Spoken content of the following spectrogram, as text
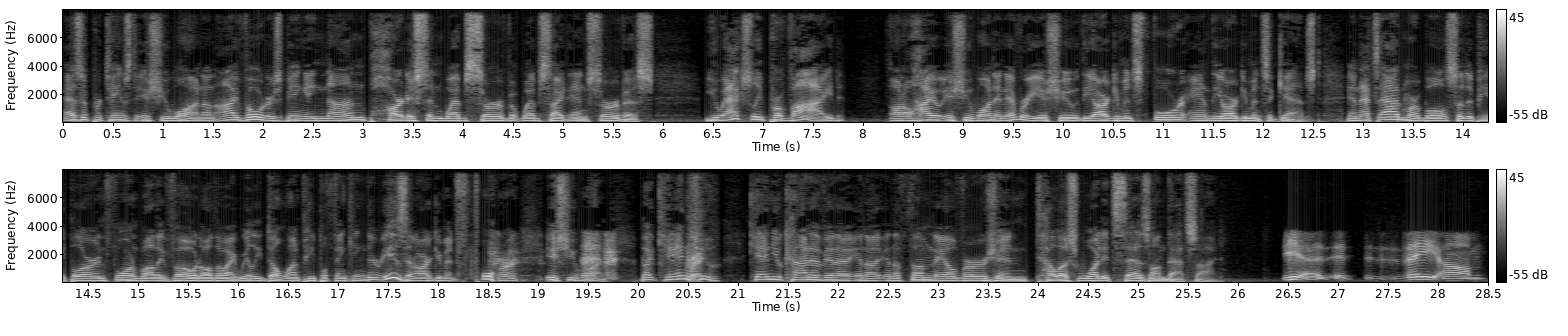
as it pertains to issue one on iVoters being a nonpartisan web serve website and service, you actually provide on Ohio issue one and every issue the arguments for and the arguments against. And that's admirable so that people are informed while they vote, although I really don't want people thinking there is an argument for issue one. But can right. you can you kind of in a in a in a thumbnail version tell us what it says on that side? Yeah, it, they um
